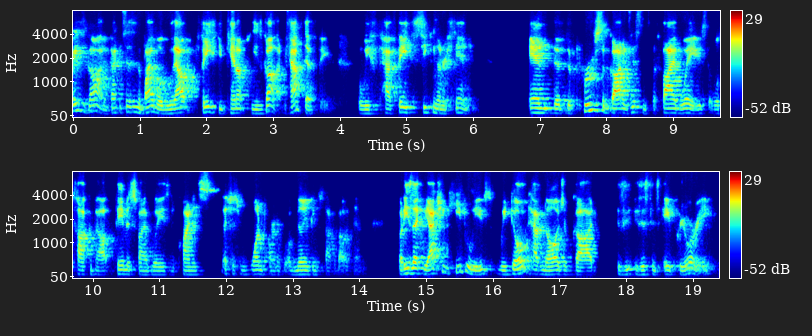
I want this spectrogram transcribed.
praise God. In fact, it says in the Bible, without faith, you cannot please God. We have to have faith, but we have faith seeking understanding. And the, the proofs of God existence, the five ways that we'll talk about, famous five ways in Aquinas, that's just one part of a million things to talk about with him. But he's like, we actually, he believes we don't have knowledge of God existence a priori,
